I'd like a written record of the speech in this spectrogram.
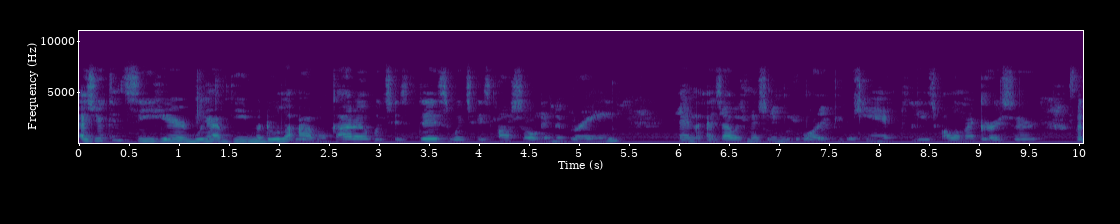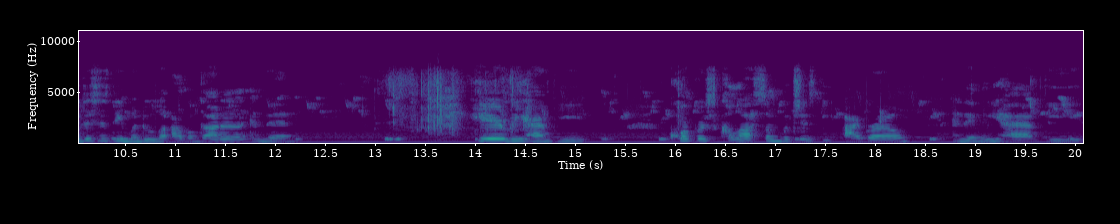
as you can see here we have the medulla oblongata which is this which is also in the brain. And as I was mentioning before, if you can, please follow my cursor. But this is the medulla oblongata, and then here we have the corpus callosum, which is the eyebrow, and then we have the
